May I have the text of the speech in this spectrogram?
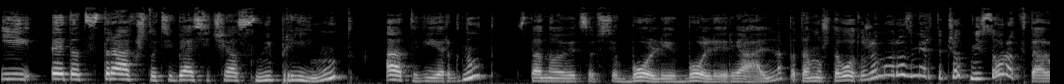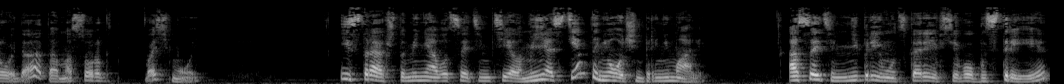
и этот страх, что тебя сейчас не примут, отвергнут, становится все более и более реально, потому что вот уже мой размер-то что-то не 42 да, там, а 48 И страх, что меня вот с этим телом, меня с тем-то не очень принимали, а с этим не примут, скорее всего, быстрее,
